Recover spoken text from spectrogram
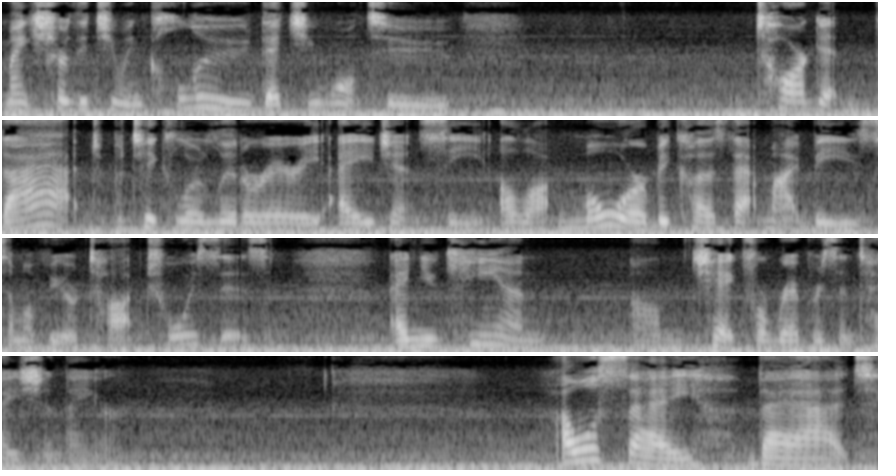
make sure that you include that you want to target that particular literary agency a lot more because that might be some of your top choices. And you can um, check for representation there. I will say that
